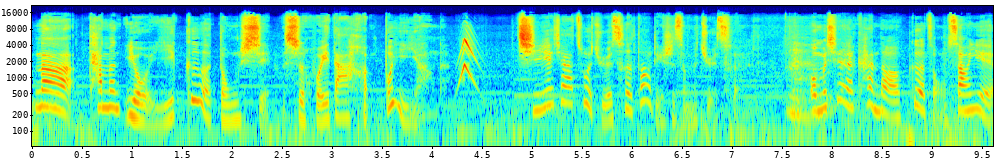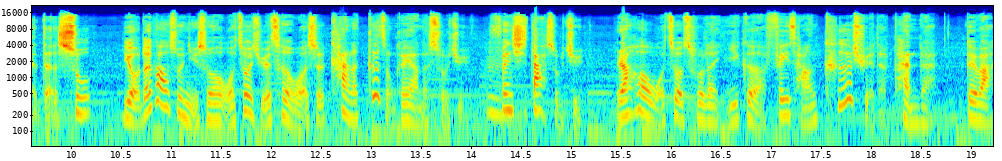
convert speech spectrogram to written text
那他们有一个东西是回答很不一样的。企业家做决策到底是怎么决策的？我们现在看到各种商业的书，有的告诉你说，我做决策我是看了各种各样的数据，分析大数据，然后我做出了一个非常科学的判断，对吧？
